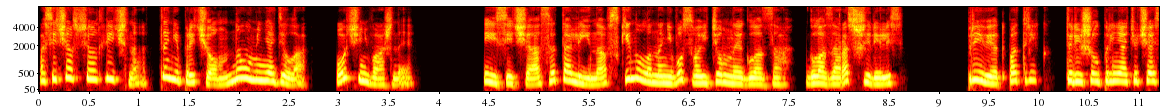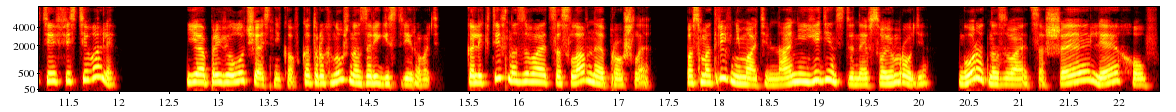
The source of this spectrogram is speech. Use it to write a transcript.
А сейчас все отлично, ты ни при чем, но у меня дела, очень важные». И сейчас эта Лина вскинула на него свои темные глаза. Глаза расширились. «Привет, Патрик. Ты решил принять участие в фестивале?» «Я привел участников, которых нужно зарегистрировать. Коллектив называется «Славное прошлое». Посмотри внимательно, они единственные в своем роде. Город называется Шелехов».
